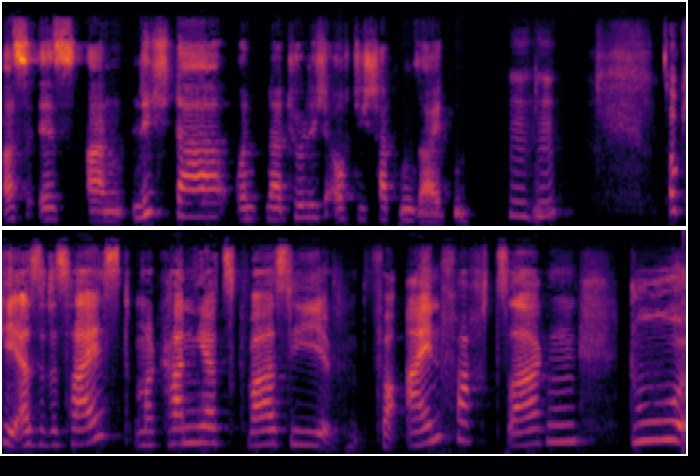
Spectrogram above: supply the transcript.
was ist an Licht da und natürlich auch die Schattenseiten. Mhm. Okay, also das heißt, man kann jetzt quasi vereinfacht sagen, du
